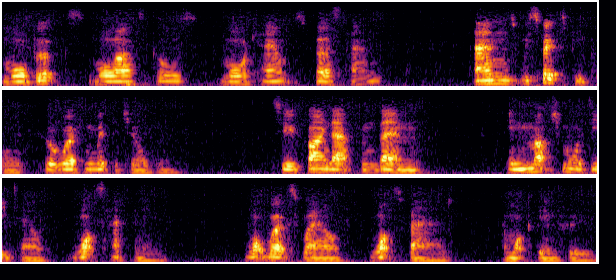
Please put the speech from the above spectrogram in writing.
more books, more articles, more accounts firsthand. And we spoke to people who are working with the children to find out from them in much more detail what's happening, what works well, what's bad, and what could be improved.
